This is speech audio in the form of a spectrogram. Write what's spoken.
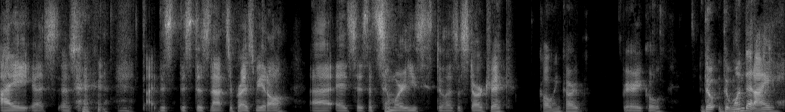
I uh, this this does not surprise me at all. Uh, it says that somewhere he still has a Star Trek calling card. Very cool. The the one that I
